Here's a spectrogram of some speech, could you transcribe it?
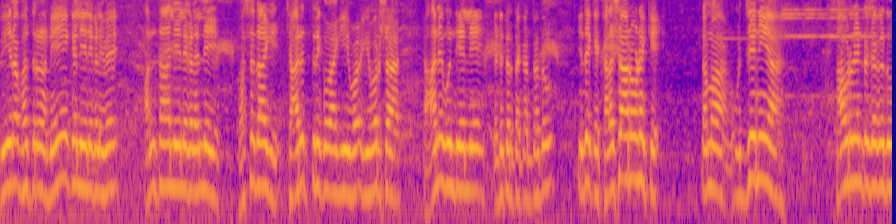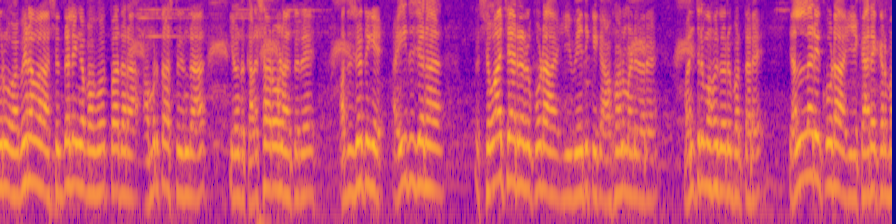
ವೀರಭದ್ರನ ಅನೇಕ ಲೀಲೆಗಳಿವೆ. ಅಂತಹ ಲೀಲೆಗಳಲ್ಲಿ ಹೊಸದಾಗಿ, ಚಾರಿತ್ರಿಕವಾಗಿ ಈ ವರ್ಷ ಆನೆಗುಂದಿಯಲ್ಲಿ ನಡೀತಿರ್ತಕ್ಕಂಥದ್ದು. ಇದಕ್ಕೆ ಕಳಶಾರೋಹಣಕ್ಕೆ ನಮ್ಮ ಉಜ್ಜಯಿನಿಯ ಸಾವಿರದ ಎಂಟು ಜಗದೂರು ಅಭಿನವ ಸಿದ್ಧಲಿಂಗ ಭಗವತ್ಪಾದರ ಅಮೃತಾಸ್ತ್ರದಿಂದ ಈ ಒಂದು ಕಲಶಾರೋಹಣ ಆಗ್ತದೆ. ಅದ್ರ ಜೊತೆಗೆ ಐದು ಜನ ಶಿವಾಚಾರ್ಯರು ಕೂಡ ಈ ವೇದಿಕೆಗೆ ಆಹ್ವಾನ ಮಾಡಿದ್ದಾರೆ. ಮಂತ್ರಿ ಮಹೋದಯರು ಬರ್ತಾರೆ. ಎಲ್ಲರಿಗೂ ಕೂಡ ಈ ಕಾರ್ಯಕ್ರಮ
